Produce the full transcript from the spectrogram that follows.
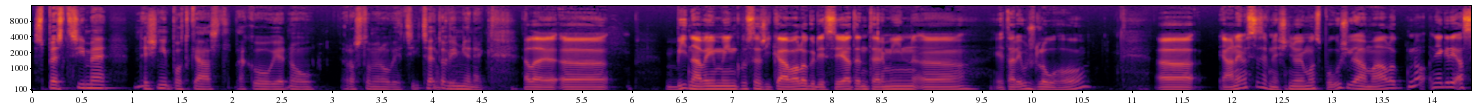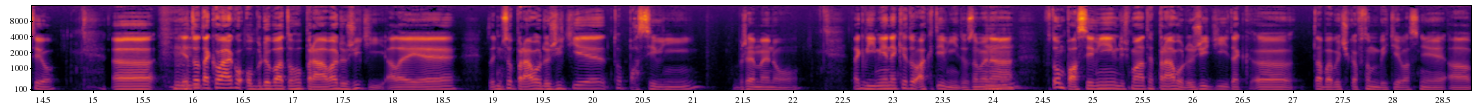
Zpestříme dnešní podcast takovou jednou rostomilou věcí. Co je to okay. výměnek? Hele, uh, být na výměnku se říkávalo kdysi a ten termín uh, je tady už dlouho. Uh, já nevím, jestli se v dnešní době moc používá, málo, no někdy asi jo. Uh, je to taková jako obdoba toho práva dožití, ale je, zatímco právo dožití je to pasivní břemeno, tak výměnek je to aktivní. To znamená, mm-hmm. v tom pasivním, když máte právo dožití, tak uh, ta babička v tom bytě vlastně je a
